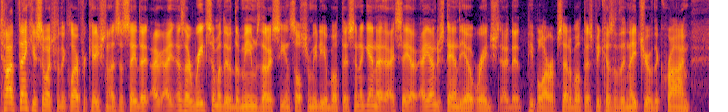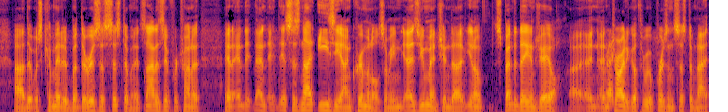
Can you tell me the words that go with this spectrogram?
Todd, thank you so much for the clarification. Let's just say that I, I, as I read some of the, the memes that I see in social media about this, and again, I, I say I, understand the outrage uh, that people are upset about this because of the nature of the crime uh, that was committed, but there is a system, and it's not as if we're trying to. And, and, and this is not easy on criminals. I mean, as you mentioned, uh, you know, spend a day in jail uh, and, and try to go through a prison system. Not,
